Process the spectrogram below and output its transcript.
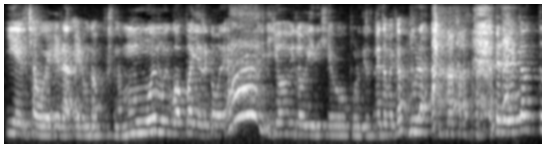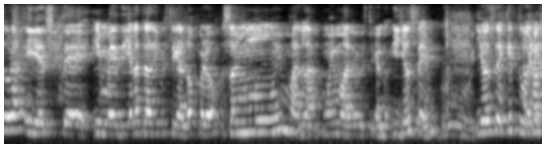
y el chavo era, era una persona muy, muy guapa y era como de ¡ah! Y yo lo vi y dije, oh, por Dios, le tomé captura. le tomé captura y, este, y me di a la tarea de investigarlo, pero soy muy mala, muy mala investigando. Y yo sé, yo sé que tú eres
